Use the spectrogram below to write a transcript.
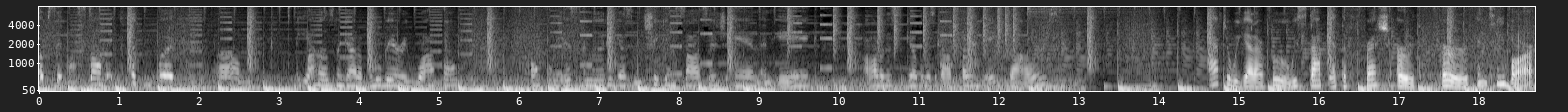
upset my stomach. but um, yeah. my husband got a blueberry waffle Hopefully it's good. He got some chicken, sausage, and an egg. All of this together was about $38. After we got our food, we stopped at the Fresh Earth Herb and Tea Bar.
